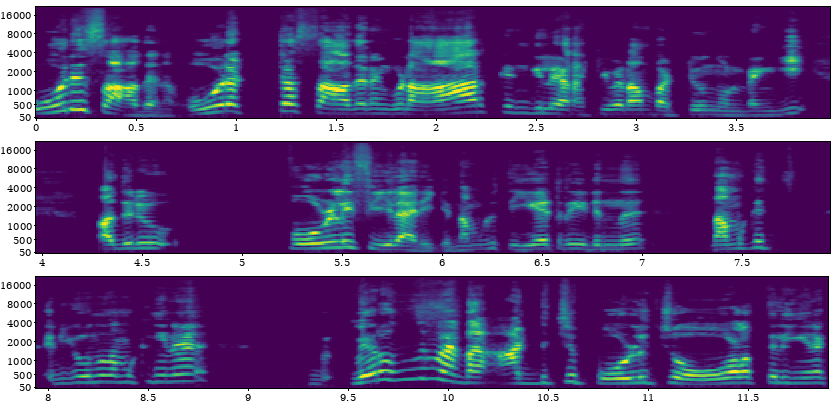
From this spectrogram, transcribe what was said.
ഒരു സാധനം ഒരൊറ്റ സാധനം കൂടെ ആർക്കെങ്കിലും ഇറക്കി വിടാൻ പറ്റുമെന്നുണ്ടെങ്കിൽ അതൊരു പൊള്ളി ഫീൽ ആയിരിക്കും. നമുക്ക് തിയേറ്ററിൽ ഇരുന്ന് നമുക്ക് എനിക്ക് തോന്നുന്നു നമുക്കിങ്ങനെ വേറെ ഒന്നും വേണ്ട. അടിച്ച് പൊളിച്ച് ഓളത്തിൽ ഇങ്ങനെ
